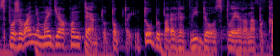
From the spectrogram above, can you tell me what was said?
споживання медіаконтенту, тобто YouTube і перегляд відео з плеєра на ПК.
